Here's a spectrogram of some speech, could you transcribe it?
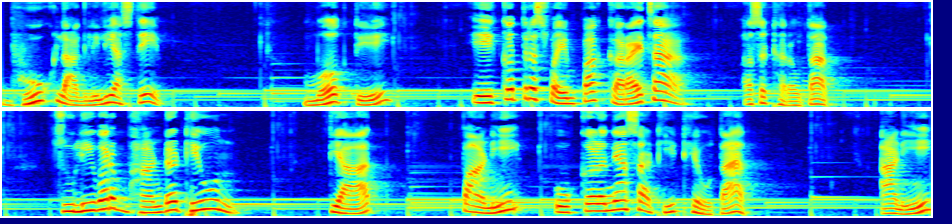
भूक लागलेली असते. मग ते एकत्र स्वयंपाक करायचा असं ठरवतात. चुलीवर भांड ठेवून त्यात पाणी उकळण्यासाठी ठेवतात. आणि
